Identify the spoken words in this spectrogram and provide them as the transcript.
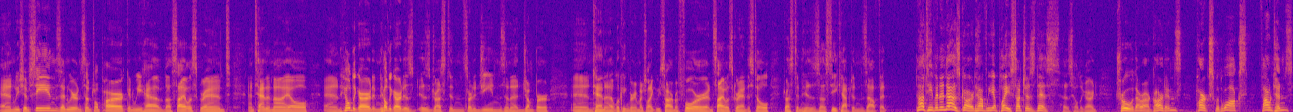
And we have scenes, and we're in Central Park, and we have uh, Silas Grant and Tana Nile and Hildegard, and Hildegard is, is dressed in sort of jeans and a jumper, and Tana looking very much like we saw her before, and Silas Grant is still dressed in his uh, sea captain's outfit. Not even in Asgard have we a place such as this, says Hildegard. True, there are gardens, parks with walks, fountains,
